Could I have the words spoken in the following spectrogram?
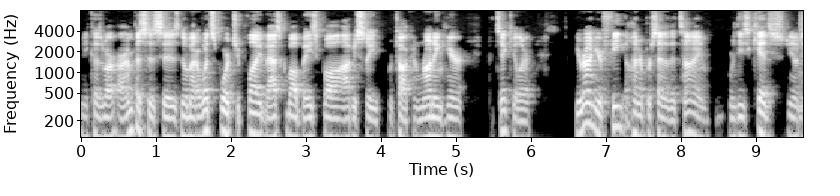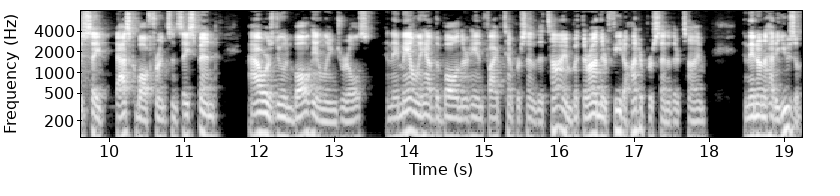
because our, our emphasis is no matter what sport you play, basketball, baseball, obviously we're talking running here in particular. You're on your feet 100% of the time. Where these kids, you know, just say basketball, for instance, they spend hours doing ball handling drills, and they may only have the ball in their hand five, 10% of the time, but they're on their feet 100% of their time, and they don't know how to use them.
